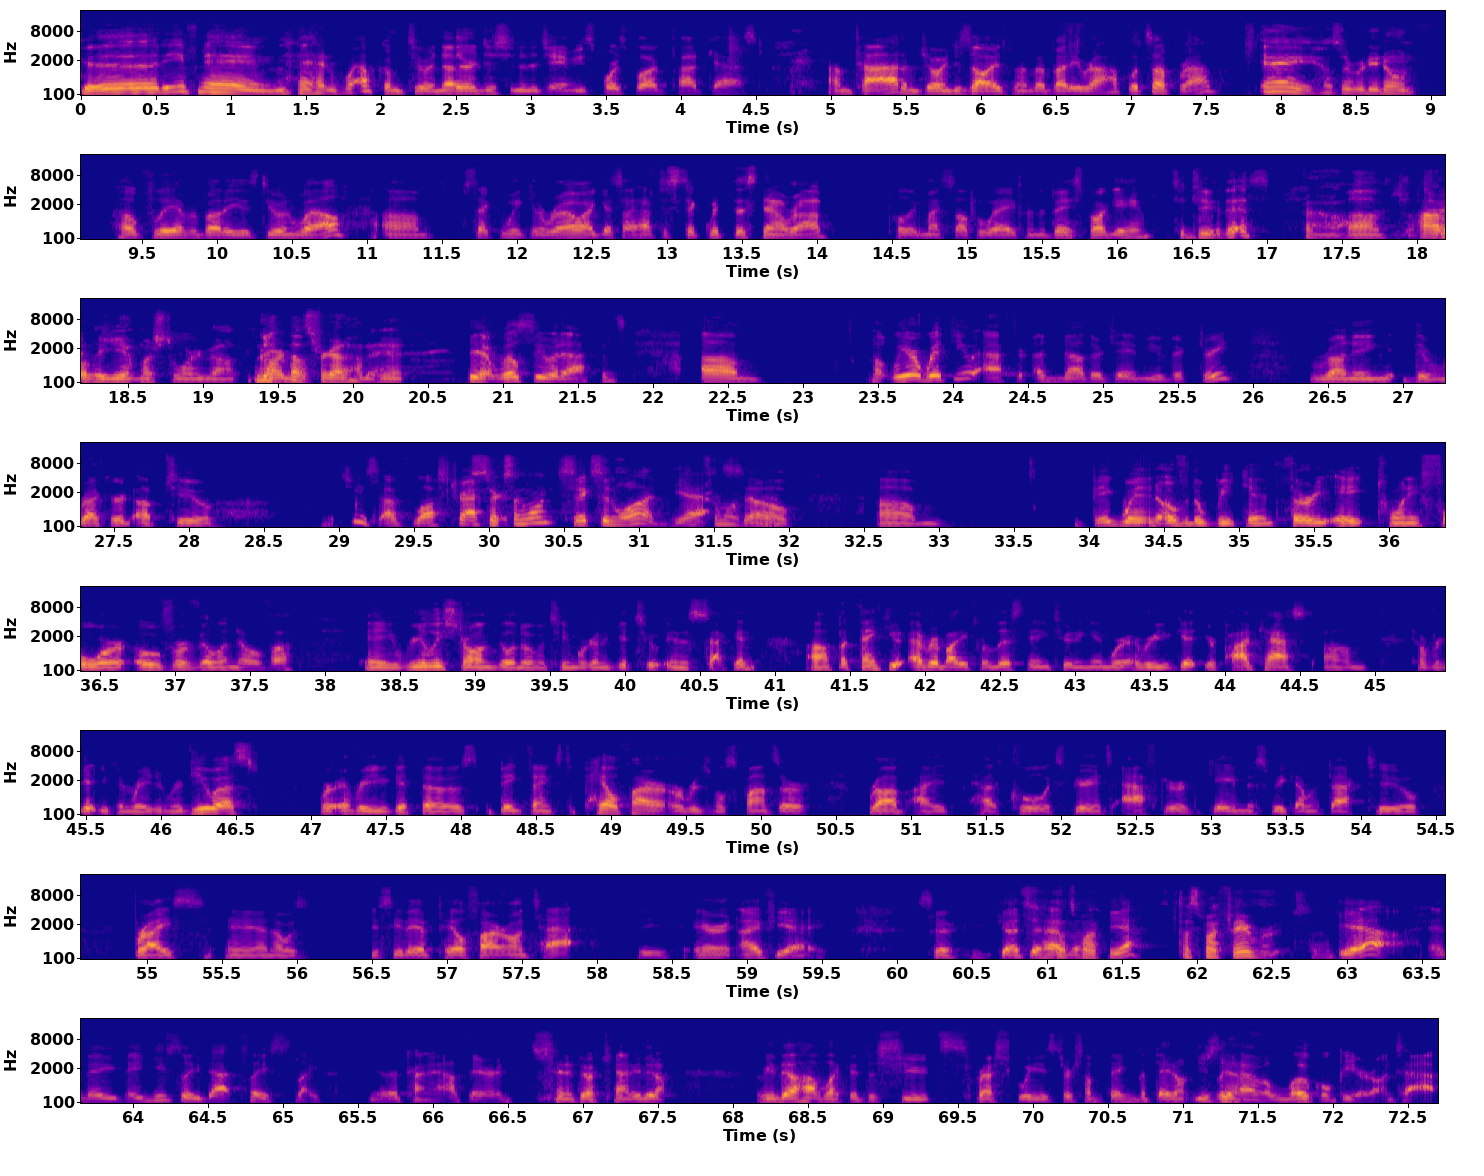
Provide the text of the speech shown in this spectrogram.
Good evening and welcome to another edition of the JMU Sports Blog podcast. I'm Todd. I'm joined as always by my buddy Rob. What's up, Rob? Hey, how's everybody doing? Hopefully everybody is doing well. Um, second week in a row. I guess I have to stick with this now, Rob. Pulling myself away from the baseball game to do this. Oh, um, I don't think you have much to worry about. The Cardinals no. forgot how to hit. Yeah, we'll see what happens. Um, but we are with you after another JMU victory, running the record up to Jeez, I've lost track. Six and one. Six and one. Yeah. On, so, yeah. Um, big win over the weekend, 38-24 over Villanova, a really strong Villanova team. We're going to get to in a second. Uh, but thank you everybody for listening, tuning in wherever you get your podcast. Um, don't forget you can rate and review us wherever you get those. Big thanks to Pale Fire, our original sponsor. Rob, I had a cool experience after the game this week. I went back to Bryce and I was you see they have Pale Fire on tap the Errant IPA. So got to have that's a, my yeah that's my favorite. So. Yeah, and they they usually that place like you know, they're kind of out there in Shenandoah County. They don't. I mean, they'll have like a Deschutes fresh squeezed or something, but they don't usually yeah. have a local beer on tap.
